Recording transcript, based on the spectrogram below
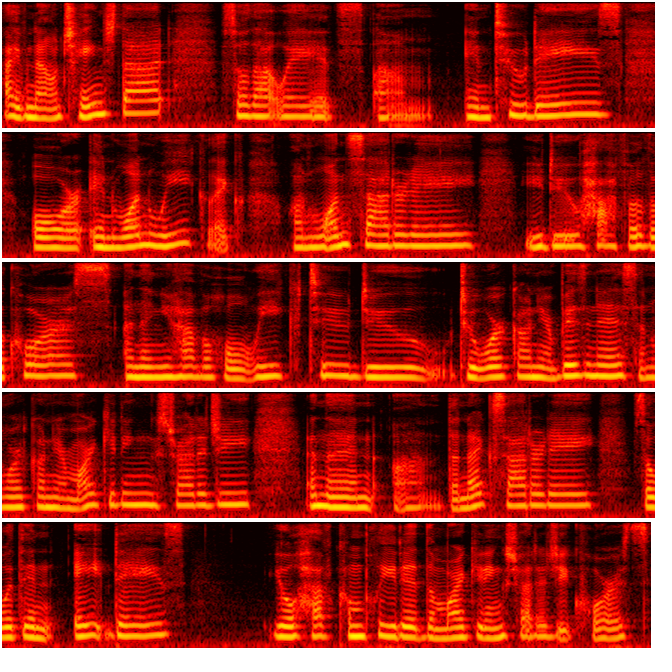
I've now changed that. So that way it's um, in two days or in one week like on one saturday you do half of the course and then you have a whole week to do to work on your business and work on your marketing strategy. And then on the next saturday so within eight days you'll have completed the marketing strategy course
